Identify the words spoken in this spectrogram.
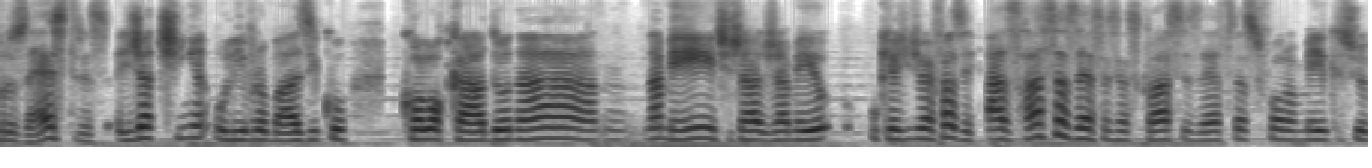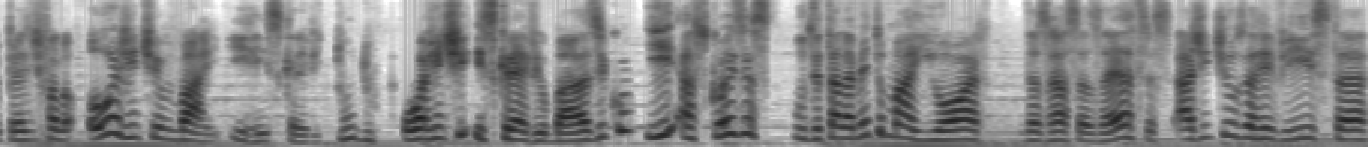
os extras, a gente já tinha o livro básico colocado na, na mente, já, já meio o que a gente vai fazer. As raças extras e as classes extras foram meio que surpresa. A gente falou: ou a gente vai e reescreve tudo, ou a gente escreve o básico e as coisas, o detalhamento maior das raças extras, a gente usa a revista,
